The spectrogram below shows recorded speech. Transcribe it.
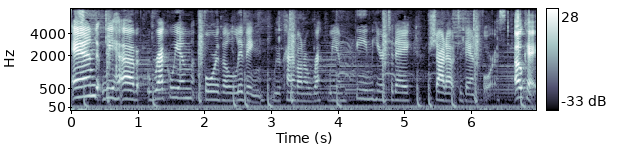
And we have Requiem for the Living. We are kind of on a Requiem theme here today. Shout out to Dan Forrest. Okay,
